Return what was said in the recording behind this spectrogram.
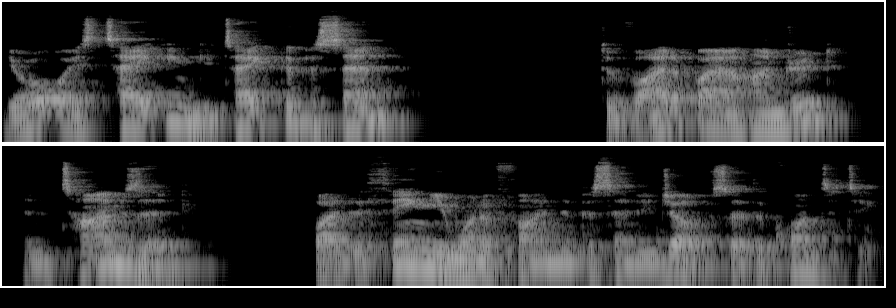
you're always taking, you take the percent, divide it by 100, and times it by the thing you want to find the percentage of, so the quantity.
